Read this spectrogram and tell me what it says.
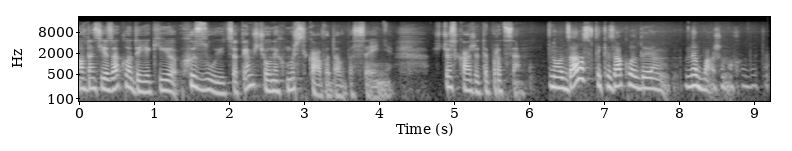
А в нас є заклади, які хизуються тим, що у них морська вода в басейні. Що скажете про це? Ну от зараз в такі заклади не бажано ходити.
